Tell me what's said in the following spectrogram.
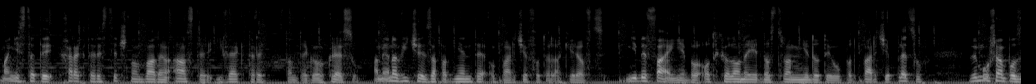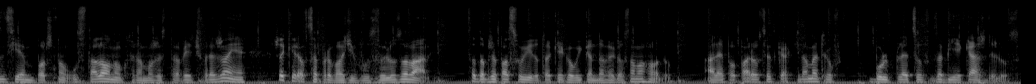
ma niestety charakterystyczną wadę Aster i Vector z tamtego okresu, a mianowicie zapadnięte oparcie fotela kierowcy. Niby fajnie, bo odchylone jednostronnie do tyłu podparcie pleców wymusza pozycję boczną ustaloną, która może sprawiać wrażenie, że kierowca prowadzi wóz wyluzowany. Co dobrze pasuje do takiego weekendowego samochodu, ale po paru setkach kilometrów ból pleców zabije każdy luz,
